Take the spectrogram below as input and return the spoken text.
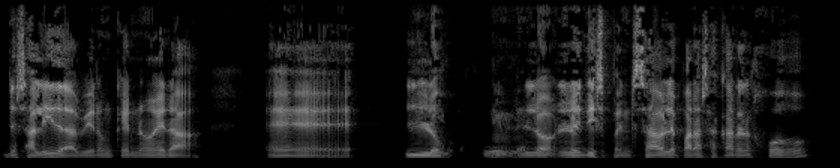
de salida vieron que no era eh, lo, lo, indispensable para sacar el juego,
